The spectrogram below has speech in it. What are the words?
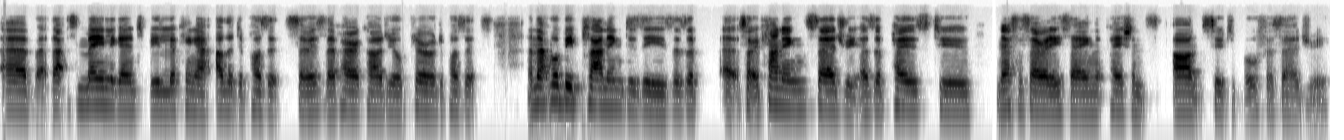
uh, but that's mainly going to be looking at other deposits. So is there pericardial pleural deposits? And that will be planning disease as a, uh, sorry, planning surgery as opposed to necessarily saying that patients aren't suitable for surgery.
